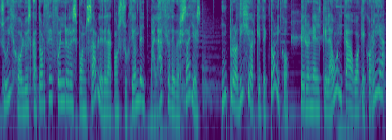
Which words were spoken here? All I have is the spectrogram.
Su hijo, Luis XIV, fue el responsable de la construcción del Palacio de Versalles, un prodigio arquitectónico, pero en el que la única agua que corría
